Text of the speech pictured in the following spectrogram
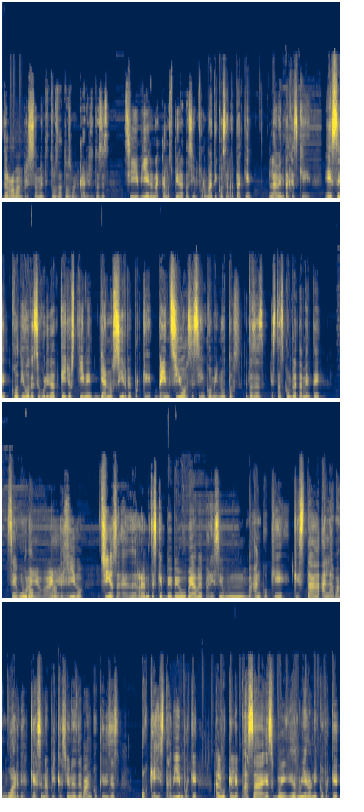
te roban precisamente tus datos bancarios. Entonces, si vienen acá los piratas informáticos al ataque, la ventaja es que ese código de seguridad que ellos tienen ya no sirve porque venció hace 5 minutos. Entonces, estás completamente seguro, ¿eh? protegido. Sí, o sea, realmente es que BBVA me parece un banco que, que, está a la vanguardia, que hacen aplicaciones de banco que dices, ok, está bien, porque algo que le pasa, es muy, es muy irónico, porque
